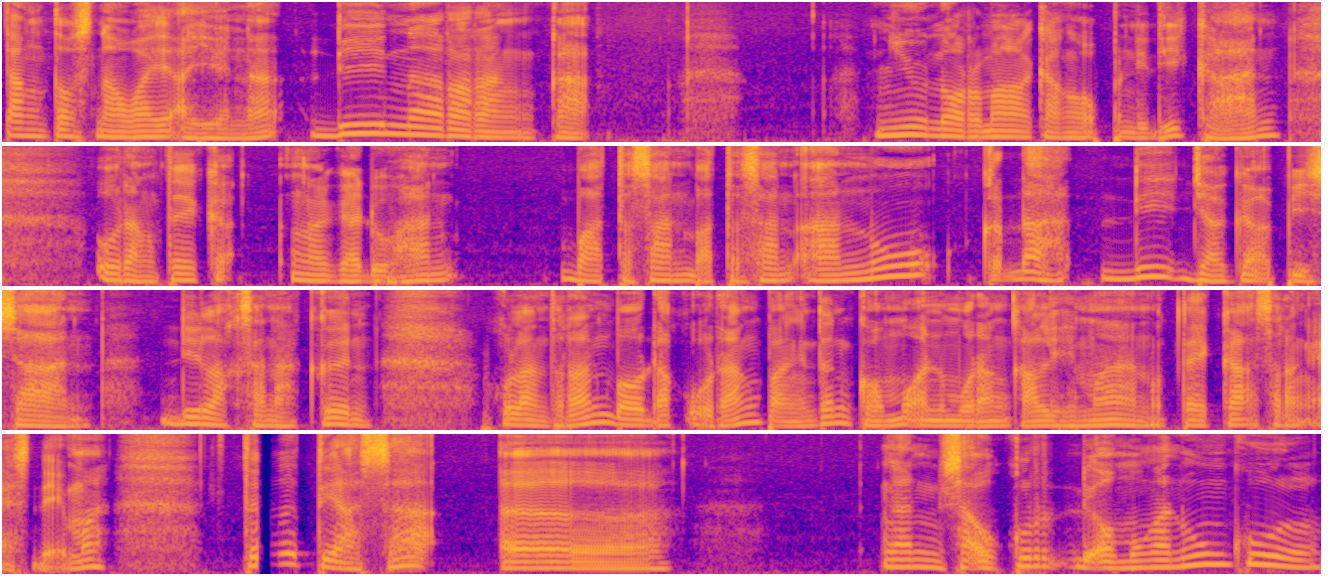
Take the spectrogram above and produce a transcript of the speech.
tangtos nawai Ayeuna Dina rangka new normal kanggo pendidikan orang TK ngagaduhan batasan-batasan anu kedah dijaga pisan dilaksanakan kulantaran baudak urang panginten komo anu murang kalihmah nu TK Serang SD mah tetiasa eh ngan saukur diomongan ungkul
